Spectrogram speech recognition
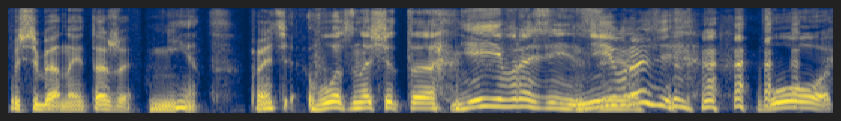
у себя на этаже. Нет. Понимаете? Вот, значит... Э, не евразиец. Не евразиец. Вот.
